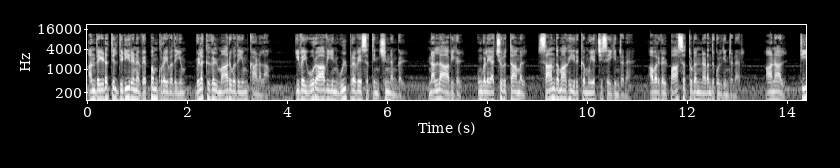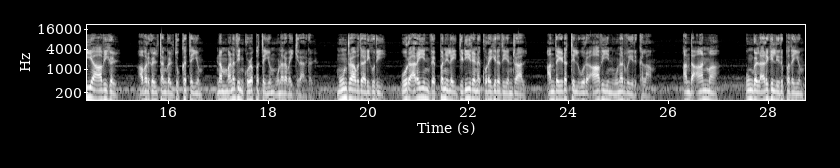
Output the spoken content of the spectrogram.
அந்த இடத்தில் திடீரென வெப்பம் குறைவதையும் விளக்குகள் மாறுவதையும் காணலாம். இவை ஒரு ஆவியின் உள்பிரவேசத்தின் சின்னங்கள். நல்ல ஆவிகள் உங்களை அச்சுறுத்தாமல் சாந்தமாக இருக்க முயற்சி செய்கின்றன. அவர்கள் பாசத்துடன் நடந்து கொள்கின்றனர். ஆனால் தீய ஆவிகள் அவர்கள் தங்கள் துக்கத்தையும் நம் மனதின் குழப்பத்தையும் உணர வைக்கிறார்கள். மூன்றாவது அறிகுறி ஒரு அறையின் வெப்பநிலை திடீரென குறைகிறது என்றால் அந்த இடத்தில் ஒரு ஆவியின் உணர்வு இருக்கலாம். அந்த ஆன்மா உங்கள் அருகில் இருப்பதையும்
